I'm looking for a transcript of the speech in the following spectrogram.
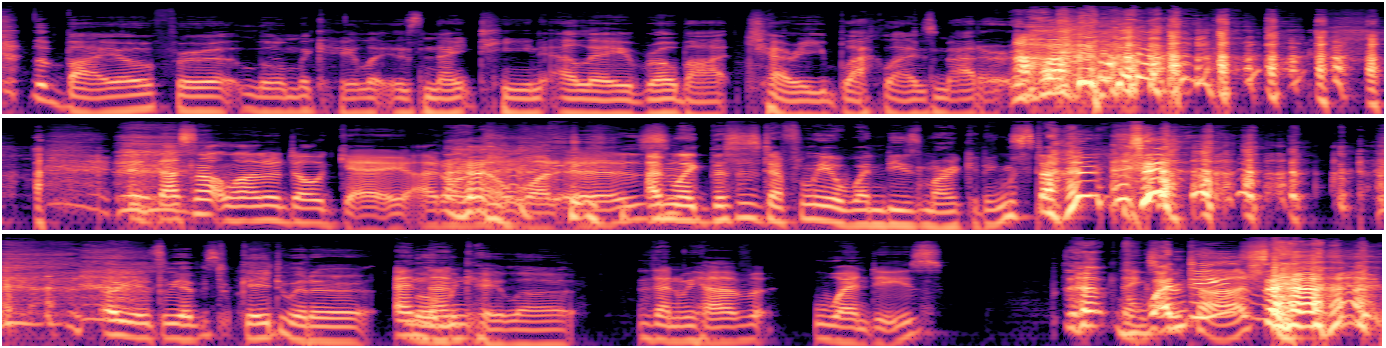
The bio for Lil Miquela is 19 LA robot cherry Black Lives Matter. If that's not Lana Del Gay, I don't know what is. I'm like, this is definitely a Wendy's marketing stunt. Okay, so we have gay Twitter, And Lil then- Miquela. then we have Wendy's. Thanks Wendy's? Tosh.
